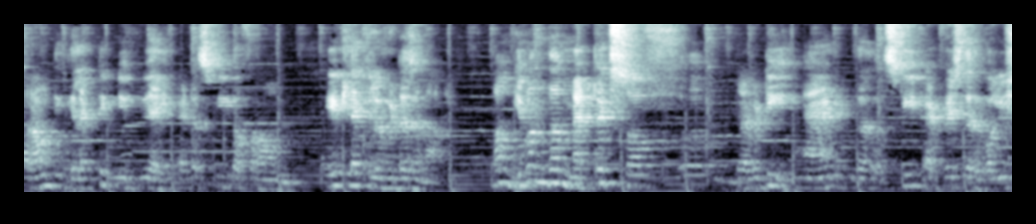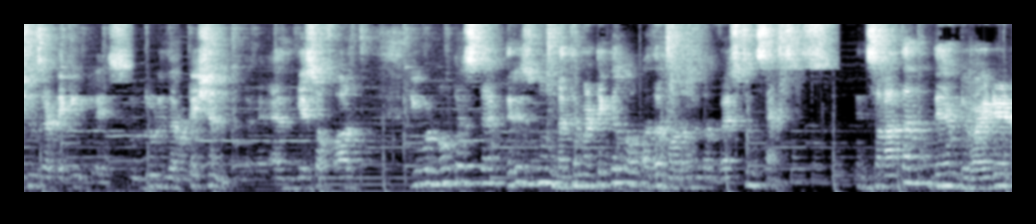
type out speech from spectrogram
around the galactic nuclei at a speed of around 8 lakh kilometers an hour. Now, given the matrix of uh, gravity and the speed at which the revolutions are taking place, including the rotation in case of Earth, you would notice that there is no mathematical or other model in the Western sciences in Sanatan, they have divided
